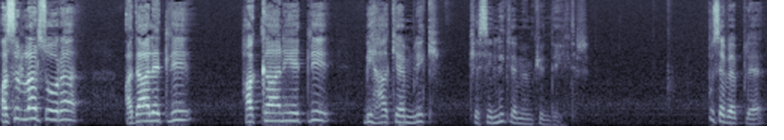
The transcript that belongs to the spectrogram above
Asırlar sonra adaletli, hakkaniyetli bir hakemlik kesinlikle mümkün değildir. Bu sebeple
